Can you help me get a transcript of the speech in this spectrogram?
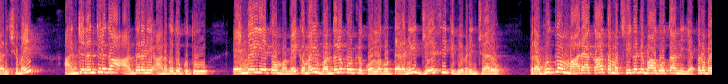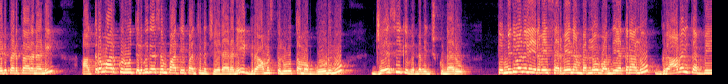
పరిచయమై అంచెలంచెలుగా అందరినీ అనగదొక్కుతూ ఎమ్మెల్యేతో మమేకమై వందల కోట్లు కొల్లగొట్టారని జేసీకి వివరించారు. ప్రభుత్వం మారాక తమ చీకటి బాగోతాన్ని ఎక్కడ బయటపెడతారనని అక్రమార్కులు తెలుగుదేశం పార్టీ పంచన చేరారని గ్రామస్తులు తమ గోడును జేసీకి విన్నవించుకున్నారు. తొమ్మిది వందల ఇరవై సర్వే నంబర్లో వంద ఎకరాలు గ్రావెల్ తవ్వి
